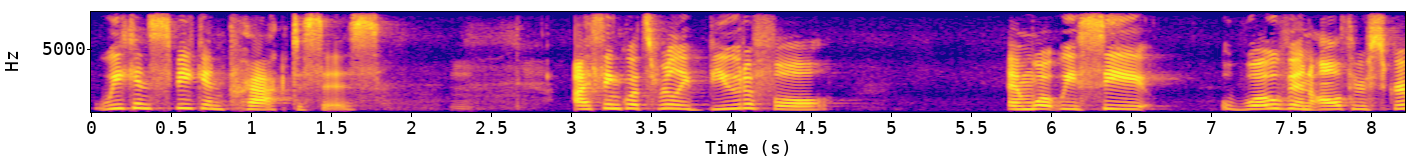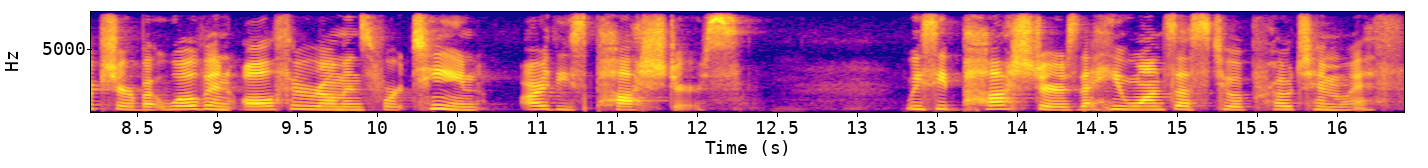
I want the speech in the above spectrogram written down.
We can speak in practices. I think what's really beautiful and what we see woven all through Scripture, but woven all through Romans 14, are these postures. We see postures that He wants us to approach Him with.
